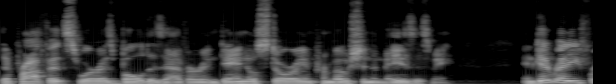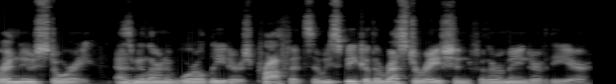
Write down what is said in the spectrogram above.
The prophets were as bold as ever, and Daniel's story and promotion amazes me. And get ready for a new story as we learn of world leaders, prophets, and we speak of the restoration for the remainder of the year.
